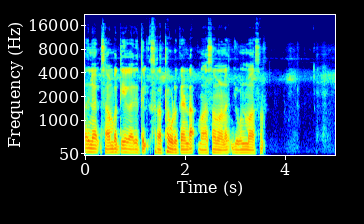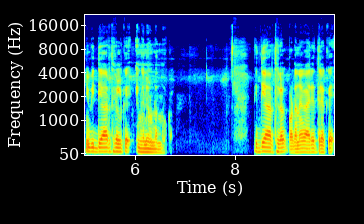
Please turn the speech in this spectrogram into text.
അതിനാൽ സാമ്പത്തിക കാര്യത്തിൽ ശ്രദ്ധ കൊടുക്കേണ്ട മാസമാണ് ജൂൺ മാസം. ഈ വിദ്യാർത്ഥികൾക്ക് എങ്ങനെയുണ്ടെന്ന് നോക്കാം. വിദ്യാർത്ഥികൾ പഠനകാര്യത്തിലൊക്കെ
